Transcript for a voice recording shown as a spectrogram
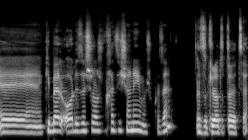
אה, קיבל עוד איזה שלוש וחצי שנים, משהו כזה. אז הוא כאילו אותו יוצא.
